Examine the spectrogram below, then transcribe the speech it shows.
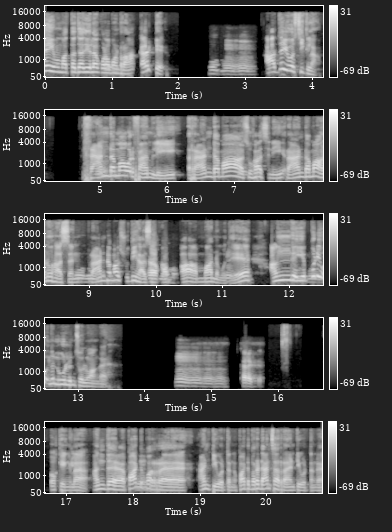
ஏன் இவன் மத்த ஜாதி எல்லாம் கொலை பண்றான்? கரெக்ட். அதை யோசிக்கலாம். ரேண்டமா ஒரு ஃபேமிலி ரேண்டமா சுஹாசினி ரேண்டமா அனுஹாசன். ரேண்டமா ஸ்ருதிஹாசன் ஆமா, ஆமா. அப்பா அம்மான்னும் போது அங்க எப்படி வந்து நூலுன்னு சொல்லுவாங்க? correct. ஓகேங்களா? அந்த பாட்டு. பாடுற ஆன்ட்டி ஒருத்தங்க பாட்டு பாடுற டான்ஸ் ஆடுற ஆன்ட்டி ஒருத்தங்க.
